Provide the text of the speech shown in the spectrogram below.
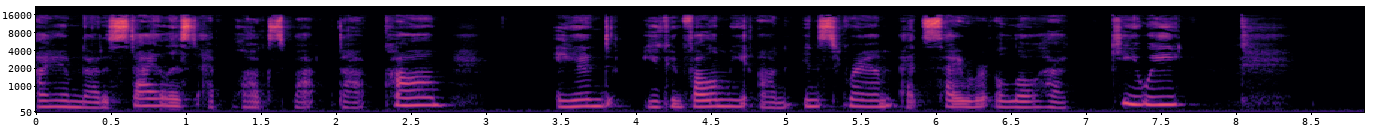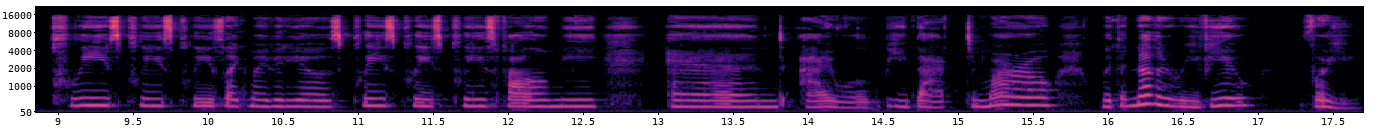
I am not a stylist at blogspot.com and you can follow me on Instagram at Cyber Aloha Kiwi. Please, please, please like my videos. Please, please, please follow me. And I will be back tomorrow with another review for you.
